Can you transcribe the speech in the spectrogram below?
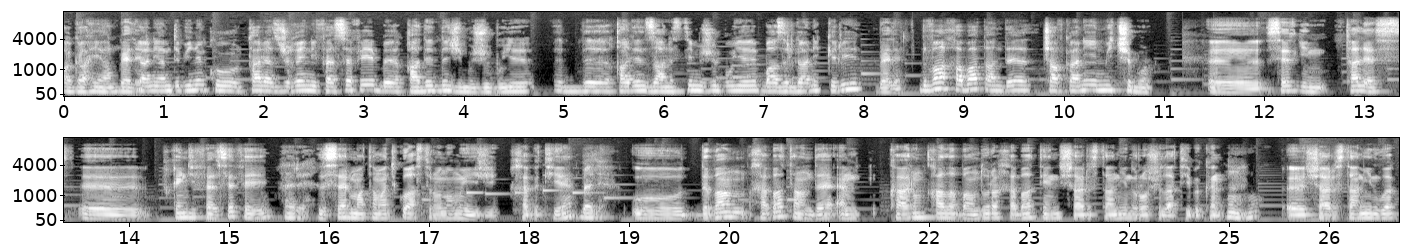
agahiyan. Belê. Yani em dibînin ku Thales ji xênî felsefeyê bi qadên din jî mijûl bûye, bi qadên zanistî mijûl bûye, bazirganî kiriye. belê Di van xebatan de çavkaniyên wî çi bûn? E, Sezgin Thales e, xêncî felsefeyê Herê. li ser matematik û astronomiyê jî xebitiye Belê. û di van xebatan de em karin qala bandora xebatên şaristaniyên rojhilatî bikin Hı hı. Ee, şaristaniyên wek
